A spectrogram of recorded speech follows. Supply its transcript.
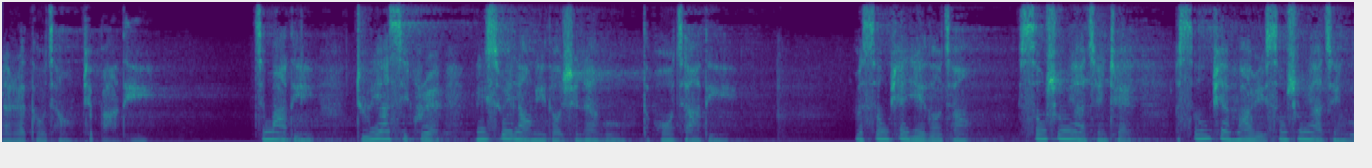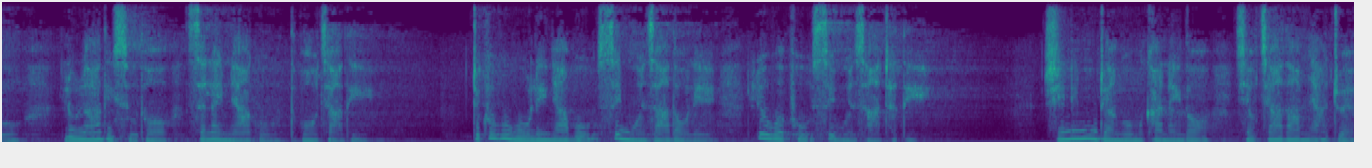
လာရသောကြောင့်ဖြစ်ပါသည်ကျမသည်ဒူယာစီကရက်မိဆွဲလောင်နေသောရှင်နံကိုသဘောကျသည်မဆုံးဖြတ်ရသောကြောင့်ဆုံးရှုံးရခြင်းထက်အဆုံးဖြတ်မှား၍ဆုံးရှုံးရခြင်းကို လူလားသည်ဆိုသောဇက်လိုက်များကိုသဘောကျသည်တခုခုကိုလိန်ညာဖို့စိတ်ဝင်စားတော့လေလျှို့ဝှက်ဖို့စိတ်ဝင်စားတတ်သည်ရင်းနှီးမှုတန်ကိုမခံနိုင်သောယောက်ျားသားများအတွက်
